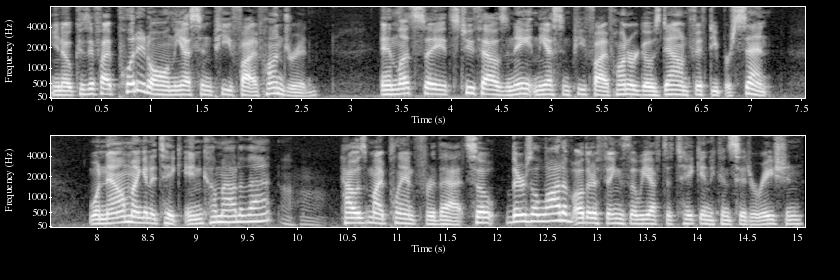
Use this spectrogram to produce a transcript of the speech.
You know, cuz if I put it all in the S&P 500, and let's say it's 2008 and the S&P 500 goes down 50%, well now am I going to take income out of that? Uh-huh. How is my plan for that? So there's a lot of other things that we have to take into consideration.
